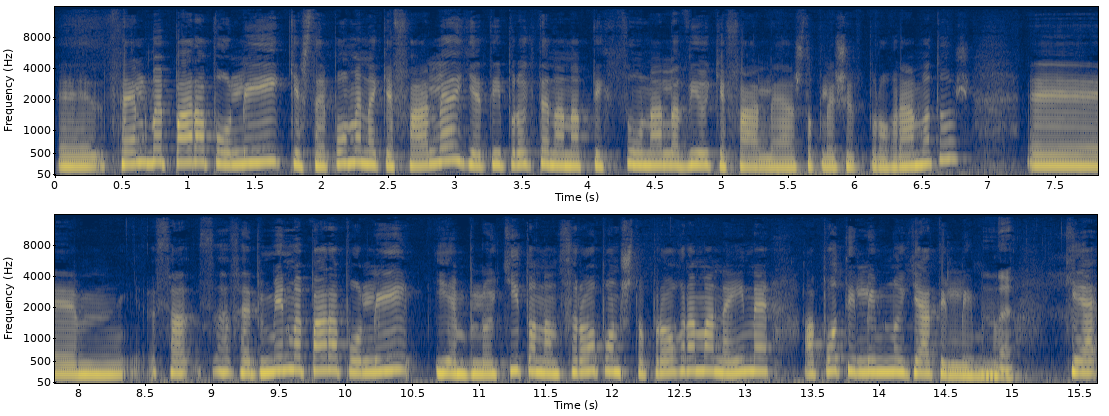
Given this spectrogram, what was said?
Ε, θέλουμε πάρα πολύ και στα επόμενα κεφάλαια, γιατί πρόκειται να αναπτυχθούν άλλα δύο κεφάλαια στο πλαίσιο του προγράμματος, ε, θα, θα, θα, επιμείνουμε πάρα πολύ η εμπλοκή των ανθρώπων στο πρόγραμμα να είναι από τη Λίμνο για τη Λίμνο. Ναι. Και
